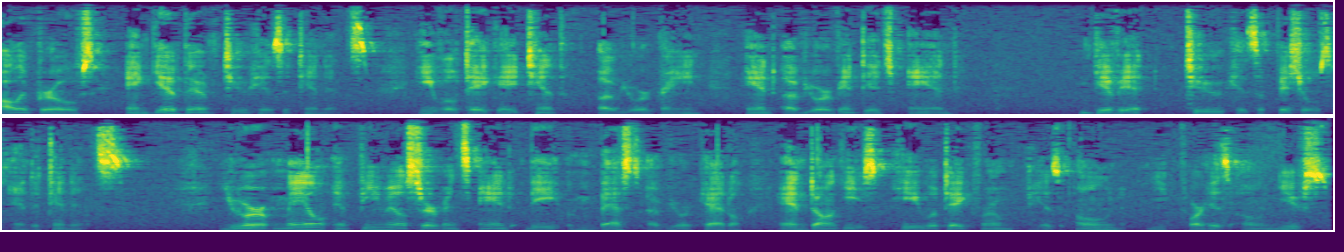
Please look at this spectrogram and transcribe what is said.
olive groves and give them to his attendants. He will take a tenth of your grain and of your vintage and give it to his officials and attendants. Your male and female servants and the best of your cattle and donkeys he will take from his own for his own use.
